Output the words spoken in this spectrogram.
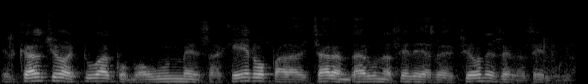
El calcio actúa como un mensajero para echar a andar una serie de reacciones en la célula.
